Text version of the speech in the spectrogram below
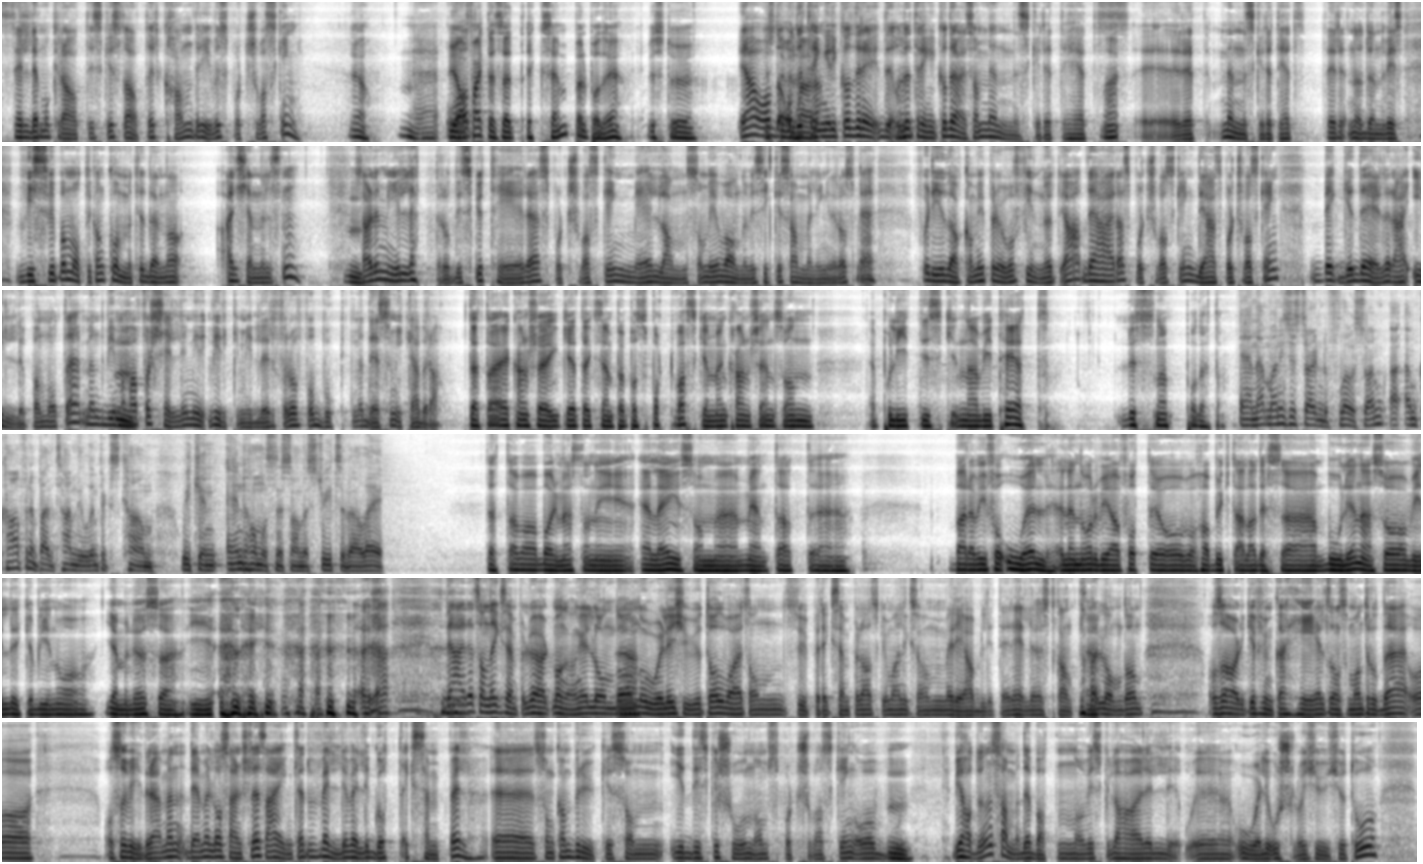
selv demokratiske stater kan drive sportsvasking. Ja. Mm. Eh, vi har faktisk et eksempel på det. hvis du ja, og, og, det trenger ikke å dreie, det, det trenger ikke å dreie seg om menneskerettighets, eh, rett, menneskerettigheter nødvendigvis. Hvis vi på en måte kan komme til denne erkjennelsen, mm. så er det mye lettere å diskutere sportsvasking med land som vi vanligvis ikke sammenligner oss med. Fordi da kan vi prøve å finne ut ja, det her er sportsvasking, det er sportsvasking. Begge deler er ille, på en måte, men vi må mm. ha forskjellige virkemidler for å få bukt med det som ikke er bra. Dette er kanskje ikke et eksempel på sportvasken, men kanskje en sånn politisk navitet. Lyssna på dette. And that money's just starting to flow. So I'm, I'm confident by the time the Olympics come, we can end homelessness on the streets of LA. Dette var borgmesteren i LA som uh, mente at uh, bare vi får OL, eller når vi har fått det og har bygd alle disse boligene, så vil det ikke bli noe hjemmeløse i LA. ja, det er et sånt eksempel vi har hørt mange ganger. London, ja. OL i 2012 var et sånn supereksempel. Da skulle man liksom rehabilitere hele østkanten av ja. London. Og så har det ikke funka helt sånn som man trodde. og og så videre. Men det med Los Angeles er egentlig et veldig veldig godt eksempel eh, som kan brukes som i diskusjonen om sportsvasking og mm vi hadde jo den samme debatten når vi skulle ha eh, OL i Oslo i 2022.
